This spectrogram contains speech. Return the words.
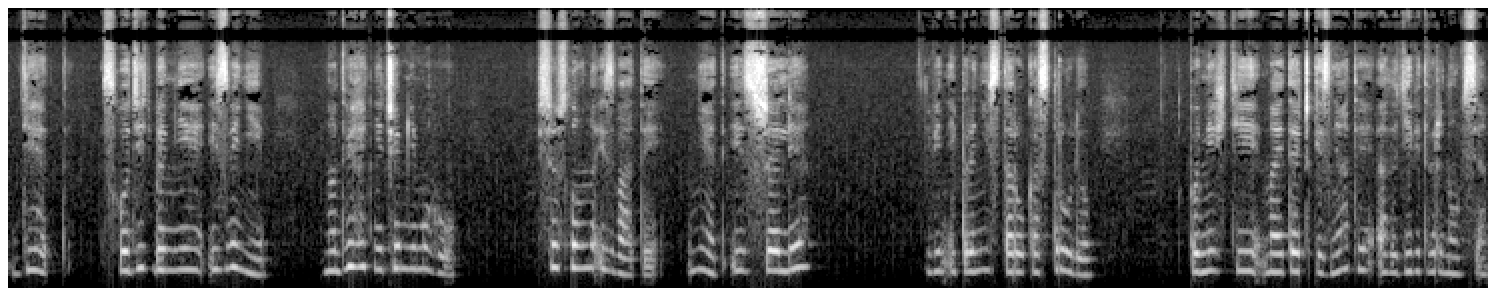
Дід, Сходить бы мне, извини, но двигать ничем не могу. Все словно из ваты. Нет, із желе. Він і приніс стару каструлю, поміг ті маєтечки зняти, а тоді відвернувся.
